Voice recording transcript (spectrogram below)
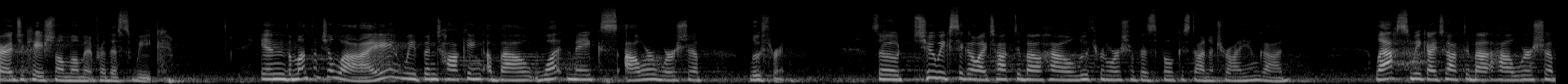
Our educational moment for this week. In the month of July, we've been talking about what makes our worship Lutheran. So, two weeks ago, I talked about how Lutheran worship is focused on a triune God. Last week, I talked about how worship,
